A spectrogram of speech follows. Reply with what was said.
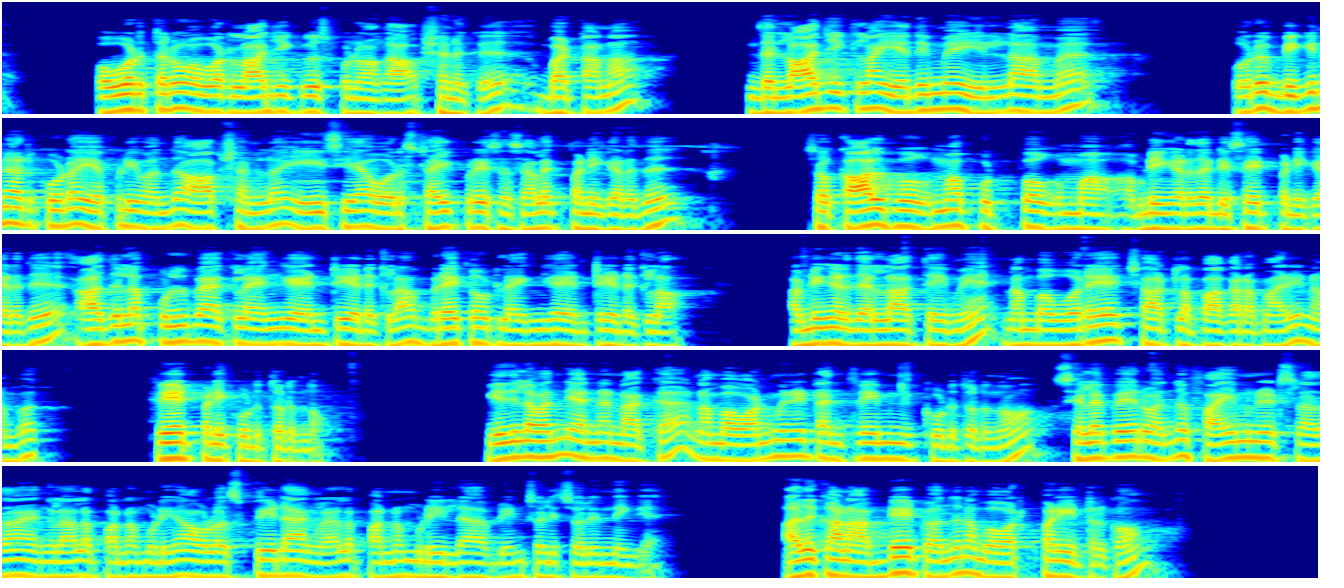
ஒவ்வொருத்தரும் ஒவ்வொரு லாஜிக் யூஸ் பண்ணுவாங்க ஆப்ஷனுக்கு. பட் ஆனால் இந்த லாஜிக்லாம் எதுவுமே இல்லாமல் ஒரு பிகினர் கூட எப்படி வந்து ஆப்ஷனில் ஈஸியாக ஒரு ஸ்ட்ரைக் ப்ரைஸை செலக்ட் பண்ணிக்கிறது ஸோ கால் போகுமா புட் போகுமா அப்படிங்கிறத டிசைட் பண்ணிக்கிறது. அதில் புல் பேக்கில் எங்கே என்ட்ரி எடுக்கலாம் பிரேக் அவுட்டில் எங்கே என்ட்ரி எடுக்கலாம் அப்படிங்கிறது எல்லாத்தையுமே நம்ம ஒரே சார்ட்டில் பார்க்குற மாதிரி நம்ம க்ரியேட் பண்ணி கொடுத்துருந்தோம். இதில் வந்து என்னென்னாக்கா நம்ம one minute and three minute கொடுத்துருந்தோம். சில பேர் வந்து ஃபைவ் மினிட்ஸில் தான் எங்களால் பண்ண முடியும். அவ்வளோ ஸ்பீடாக எங்களால் பண்ண முடியல அப்படின்னு சொல்லி சொல்லியிருந்தீங்க. அதுக்கான அப்டேட் வந்து நம்ம ஒர்க் பண்ணிகிட்ருக்கோம்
